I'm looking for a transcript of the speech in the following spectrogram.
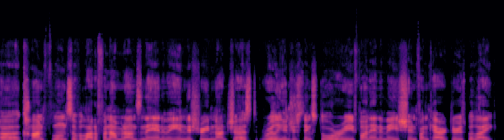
a confluence of a lot of phenomenons in the anime industry. Not just really interesting story, fun animation, fun characters, but like,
